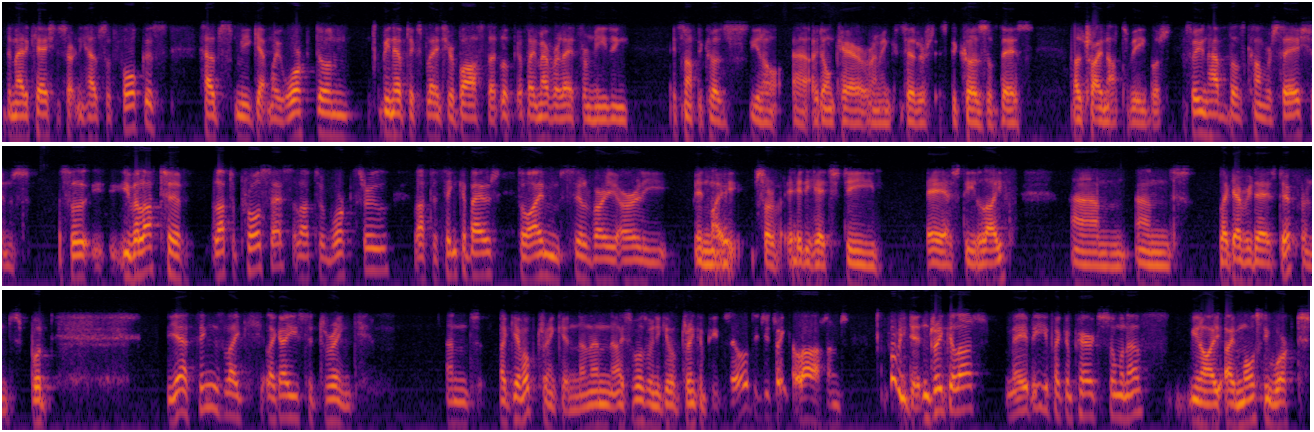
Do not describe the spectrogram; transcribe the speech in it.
The medication certainly helps with focus, helps me get my work done. Being able to explain to your boss that, look, if I'm ever late for a meeting, it's not because, you know, uh, I don't care or I'm inconsiderate. It's because of this. I'll try not to be. But so you can have those conversations. So you've a lot to a lot to process, a lot to work through, a lot to think about. So I'm still very early in my sort of ADHD, ASD life, um, and like every day is different. But yeah, things like like I used to drink, and I gave up drinking, and then I suppose when you give up drinking, people say, "Oh, did you drink a lot?" And I probably didn't drink a lot. Maybe if I compare it to someone else, you know, I, I mostly worked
